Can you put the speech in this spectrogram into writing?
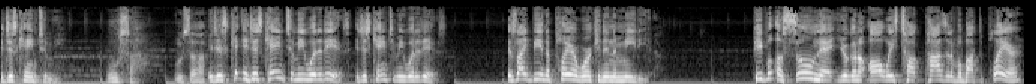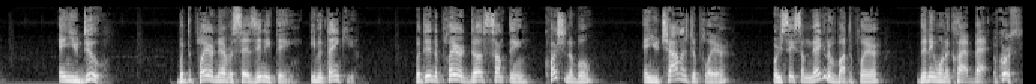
It just came to me. Woosah. It just it just came to me what it is. It just came to me what it is. It's like being a player working in the media. People assume that you're going to always talk positive about the player, and you do. But the player never says anything, even thank you. But then the player does something questionable, and you challenge the player, or you say something negative about the player, then they want to clap back. Of course.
